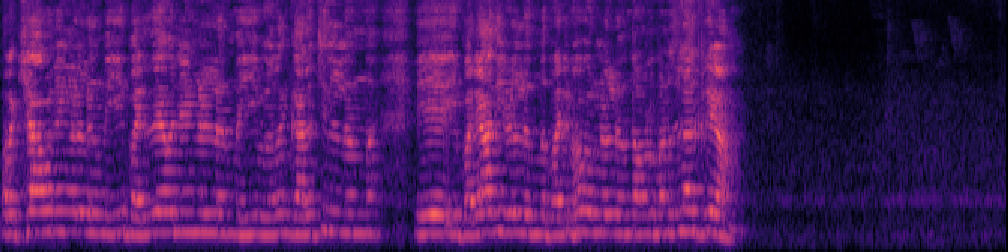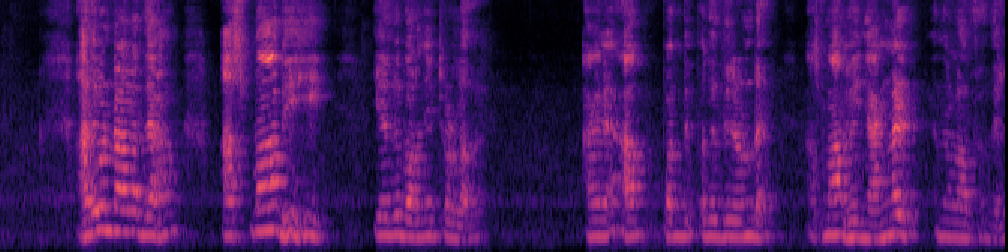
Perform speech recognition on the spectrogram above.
പ്രഖ്യാപനങ്ങളിൽ നിന്ന് ഈ പരിദേവനങ്ങളിൽ നിന്ന് ഈ വെറും കരച്ചിലിൽ നിന്ന് ഈ പരാതികളിൽ നിന്ന് പരിഭവങ്ങളിൽ നിന്ന് നമ്മൾ മനസ്സിലാക്കുകയാണ്. അതുകൊണ്ടാണ് അദ്ദേഹം അസ്മാഭിഹി എന്ന് പറഞ്ഞിട്ടുള്ളത്. അങ്ങനെ ആ പദ്ധ പദ്ധതിയിലുണ്ട് അസ്മാഭി ഞങ്ങൾ എന്നുള്ള അർത്ഥത്തിൽ.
